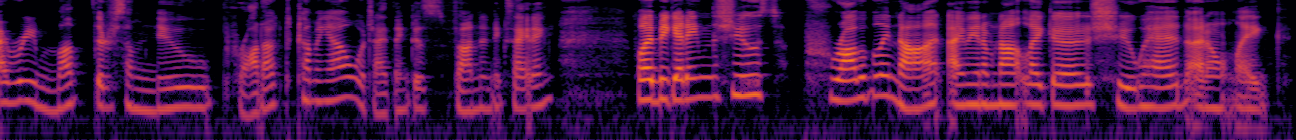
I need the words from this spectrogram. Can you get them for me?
every month there's some new product coming out, which I think is fun and exciting. Will I be getting the shoes? Probably not. I mean, I'm not like a shoe head. I don't like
